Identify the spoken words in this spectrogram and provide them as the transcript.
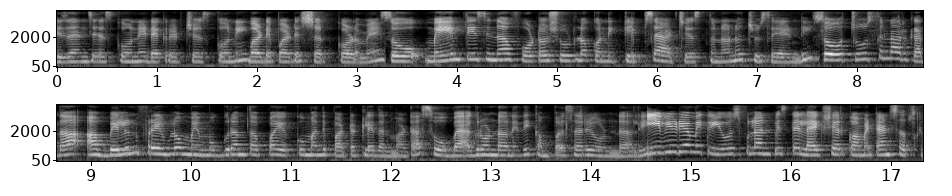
డిజైన్ చేసుకొని డెకరేట్ చేసుకొని బర్త్డే పార్టీస్ జరుపుకోవడమే. సో మేం తీసిన ఫోటో షూట్లో కొన్ని క్లిప్స్ యాడ్ చేస్తున్నాను చూసేయండి. సో చూస్తున్నారు కదా ఆ బెలూన్ ఫ్రేమ్లో మేము ముగ్గురం తప్ప ఎక్కువ మంది పట్టట్లేదనమాట సో బ్యాక్గ్రౌండ్ అనేది కంపల్సరీ ఉండాలి. ఈ వీడియో మీకు యూస్ఫుల్ అనిపిస్తే like share comment and subscribe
